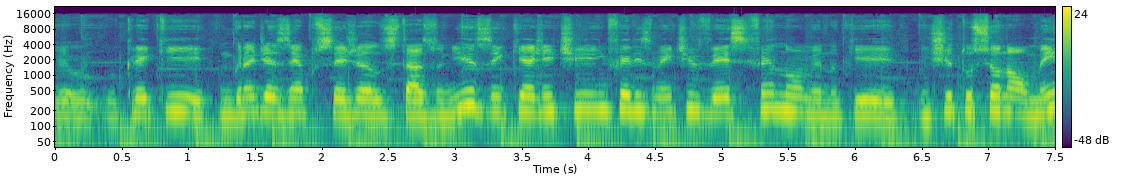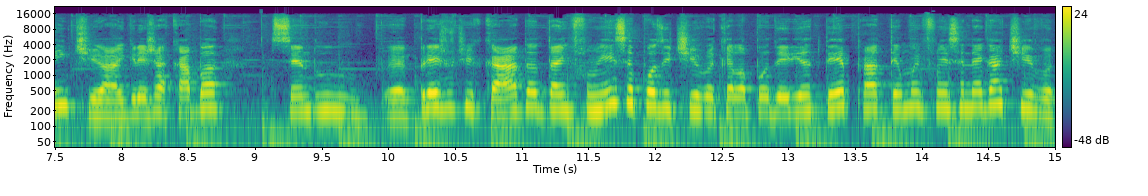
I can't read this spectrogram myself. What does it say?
Eu, eu, creio que um grande exemplo seja os Estados Unidos, em que a gente infelizmente vê esse fenômeno que institucionalmente a igreja acaba sendo é, prejudicada da influência positiva que ela poderia ter para ter uma influência negativa.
